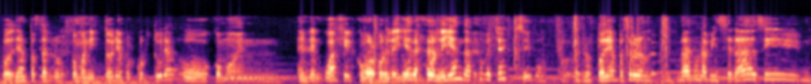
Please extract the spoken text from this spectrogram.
podrían pasarlo como en historia por cultura o como en, en lenguaje como Por por, cultura. leyenda, por leyendas. ¿cachai? sí, pues. Los podrían pasar, pero dan una pincelada así.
